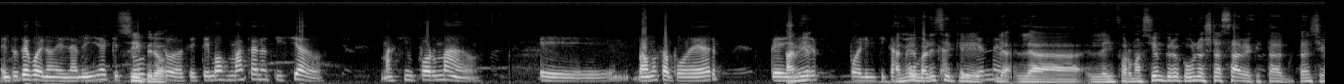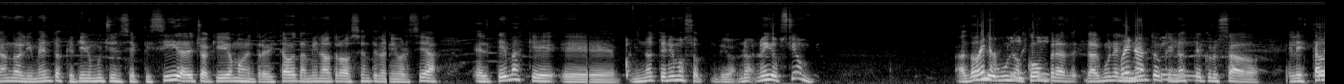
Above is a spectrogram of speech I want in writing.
Entonces, bueno, en la medida que todos y todas estemos más anoticiados más informados, eh, vamos a poder pedir políticas A mí me parece que la, la, información, creo que uno ya sabe que está, están llegando alimentos que tienen mucho insecticida. De hecho, aquí hemos entrevistado también a otro docente de la universidad. El tema es que eh, no tenemos, digo, no, hay opción. ¿A dónde uno compra de algún alimento que no esté cruzado? ¿El Estado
